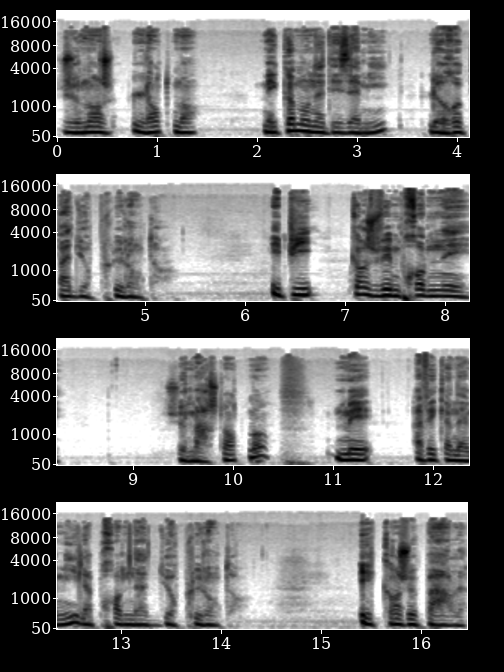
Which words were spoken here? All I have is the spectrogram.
je mange lentement. Mais comme on a des amis, le repas dure plus longtemps. Et puis, quand je vais me promener je marche lentement, mais avec un ami, la promenade dure plus longtemps. Et quand je parle,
